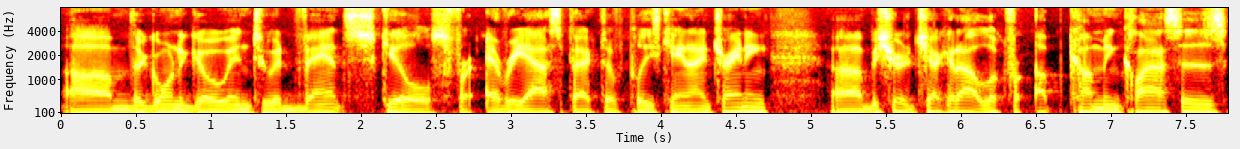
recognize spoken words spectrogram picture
Um, they're going to go into advanced skills for every aspect of police canine training. Uh, be sure to check it out. Look for upcoming classes.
